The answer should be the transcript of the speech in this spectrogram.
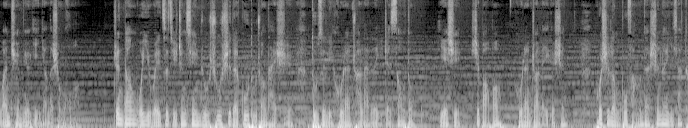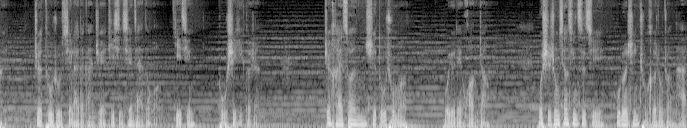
完全没有营养的生活。正当我以为自己正陷入舒适的孤独状态时，肚子里忽然传来了一阵骚动，也许是宝宝忽然转了一个身，或是冷不防的伸了一下腿。这突如其来的感觉提醒现在的我，已经不是一个人。”这还算是独处吗？我有点慌张。我始终相信自己，无论身处何种状态，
